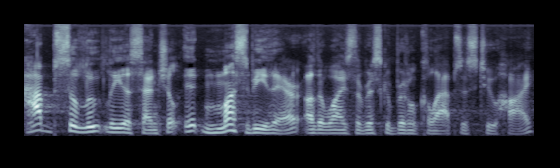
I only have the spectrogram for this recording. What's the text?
absolutely essential. It must be there, otherwise, the risk of brittle collapse is too high.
